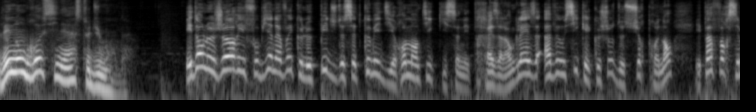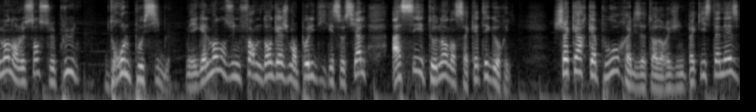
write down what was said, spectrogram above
les nombreux cinéastes du monde. Et dans le genre, il faut bien avouer que le pitch de cette comédie romantique qui sonnait très à l'anglaise avait aussi quelque chose de surprenant, et pas forcément dans le sens le plus drôle possible, mais également dans une forme d'engagement politique et social assez étonnant dans sa catégorie. Shakar Kapoor, réalisateur d'origine pakistanaise,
